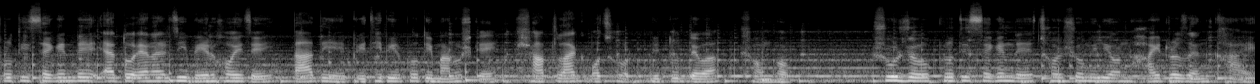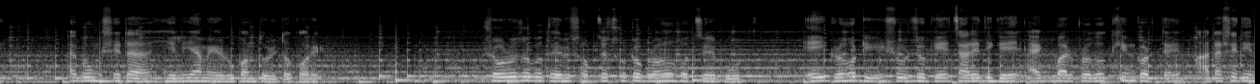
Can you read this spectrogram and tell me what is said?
প্রতি সেকেন্ডে এত এনার্জি বের হয় যে তা দিয়ে পৃথিবীর প্রতি মানুষকে সাত লাখ বছর বিদ্যুৎ দেওয়া সম্ভব। সূর্য প্রতি সেকেন্ডে ছয়শো মিলিয়ন হাইড্রোজেন খায় এবং সেটা হিলিয়ামে রূপান্তরিত করে। সৌরজগতের সবচেয়ে ছোট গ্রহ হচ্ছে বুধ। এই গ্রহটি সূর্যকে চারিদিকে একবার প্রদক্ষিণ করতে আটাশি দিন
